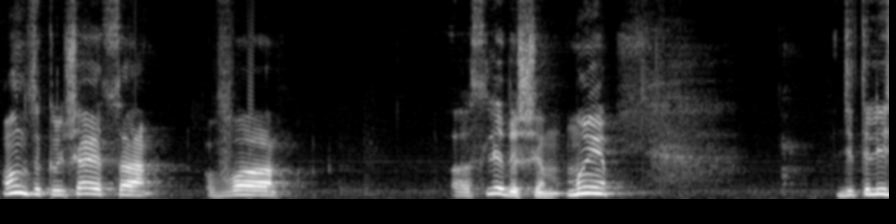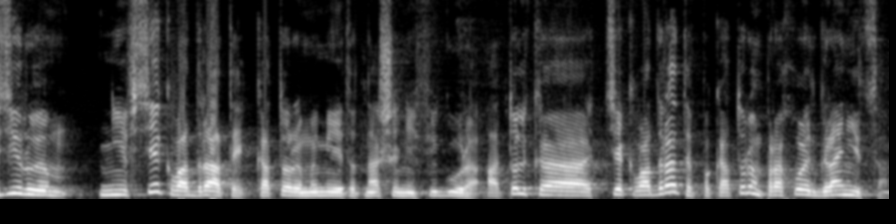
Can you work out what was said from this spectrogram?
Он заключается в э, следующем. Мы детализируем не все квадраты, к которым имеет отношение фигура, а только те квадраты, по которым проходит граница.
